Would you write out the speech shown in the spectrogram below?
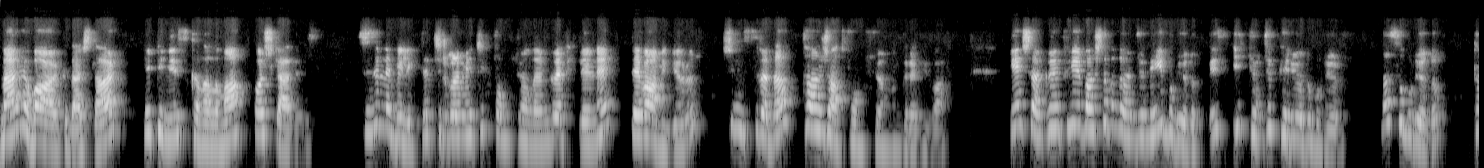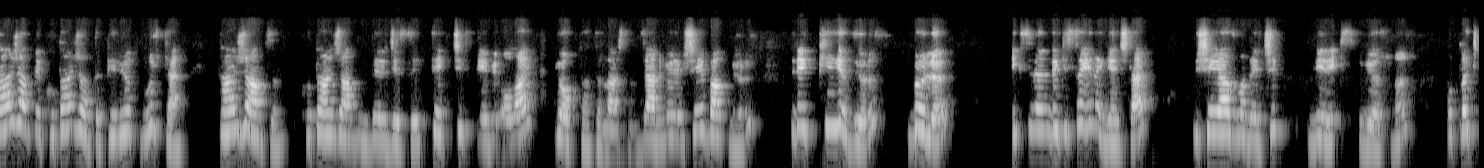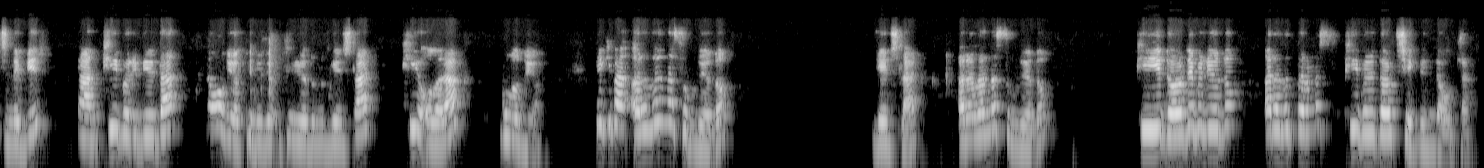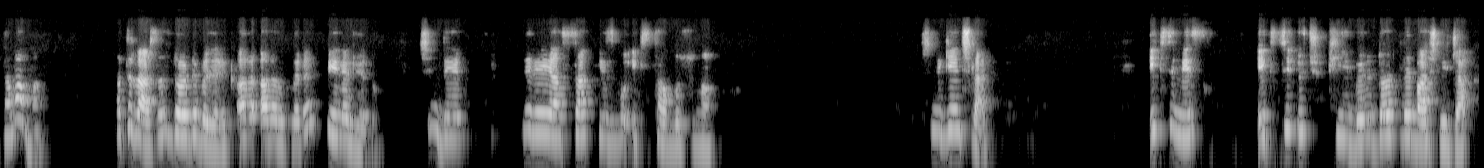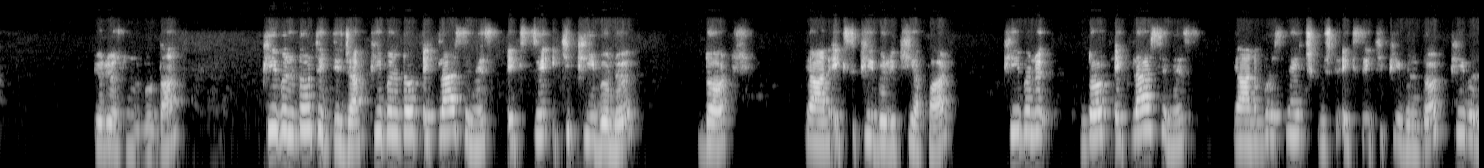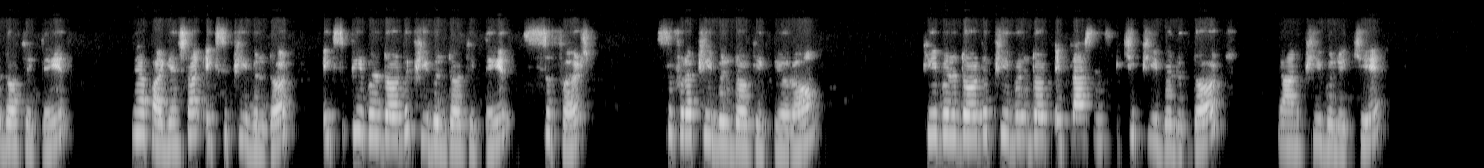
Merhaba arkadaşlar. Hepiniz kanalıma hoş geldiniz. Sizinle birlikte trigonometrik fonksiyonların grafiklerine devam ediyoruz. Şimdi sırada tanjant fonksiyonunun grafiği var. Gençler grafiğe başlamadan önce neyi buluyorduk biz? İlk önce periyodu buluyoruz. Nasıl buluyorduk? Tanjant ve kotanjantta periyot bulurken tanjantın, kotanjantın derecesi tek çift diye bir olay yoktu hatırlarsınız. Yani böyle bir şeye bakmıyoruz. Direkt pi yazıyoruz bölü x'in önündeki sayı ne gençler? Bir şey yazmadığı için 1x biliyorsunuz. Mutlak içinde 1. Yani pi bölü 1'den ne oluyor periyo- periyodumuz gençler? Pi olarak bulunuyor. Peki ben aralığı nasıl buluyordum? Gençler, aralığı nasıl buluyordum? Pi'yi 4'e bölüyordum. Aralıklarımız pi bölü 4 şeklinde olacak. Tamam mı? Hatırlarsanız 4'e bölerek ara- aralıkları belirliyordum. Şimdi nereye yazsak biz bu x tablosunu? Şimdi gençler, x'imiz eksi 3 pi bölü 4 ile başlayacak. Görüyorsunuz buradan. Pi bölü 4 ekleyeceğim. Pi bölü 4 eklerseniz eksi 2 pi bölü 4 yani eksi pi bölü 2 yapar. Pi bölü 4 eklerseniz yani burası neye çıkmıştı? Eksi 2 pi bölü 4. Pi bölü 4 ekleyin. Ne yapar gençler? Eksi pi bölü 4. Eksi pi bölü 4'e pi bölü 4 ekleyin. 0. 0'a pi bölü 4 ekliyorum. Pi bölü 4'e pi bölü 4 eklerseniz 2 pi bölü 4. Yani pi bölü 2.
